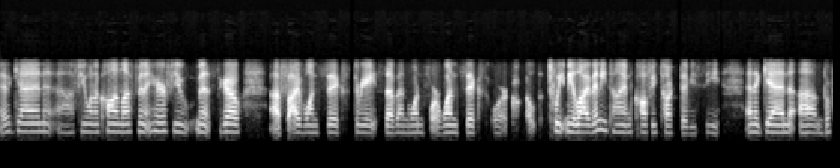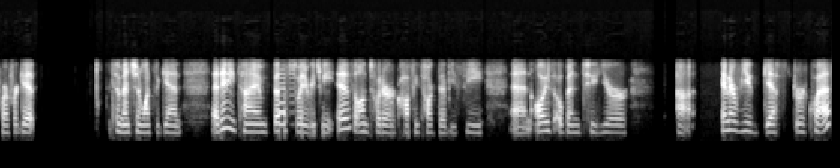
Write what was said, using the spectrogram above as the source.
Again, uh, if you want to call in last minute here, a few minutes to go, uh, 516 387 1416 or call, tweet me live anytime, Coffee Talk WC. And again, um, before I forget, to mention once again, at any time, the best way to reach me is on Twitter, Coffee Talk WC, and always open to your uh, interview guest request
